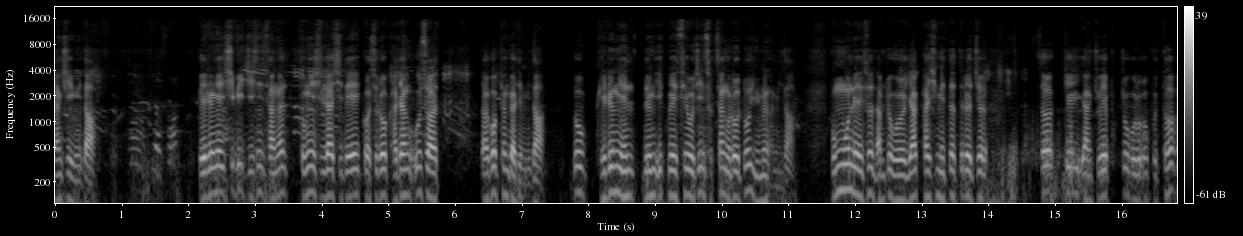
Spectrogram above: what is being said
양식입니다. 배령의 12 지신상은 동인신라 시대의 것으로 가장 우수하다고 평가됩니다. 또 괴릉엔 등 입구에 세워진 석상으로도 유명합니다. 목문에서 남쪽으로 약 80m 떨어져서 길 양쪽의 북쪽으로부터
